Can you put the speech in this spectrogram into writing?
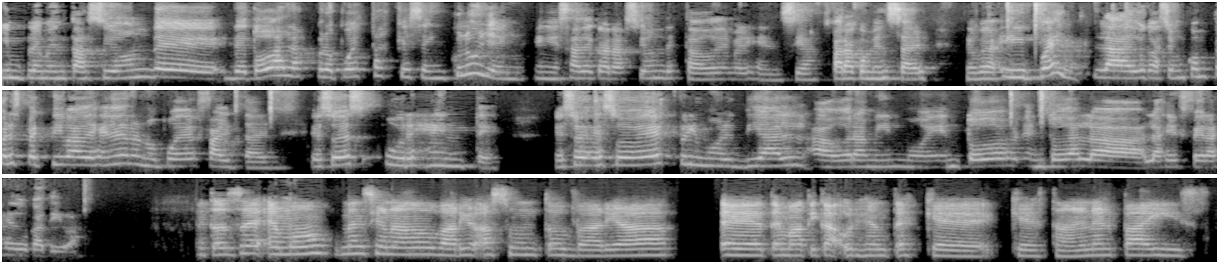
implementación de, de, todas las propuestas que se incluyen en esa declaración de estado de emergencia, para comenzar. Y pues la educación con perspectiva de género no puede faltar. Eso es urgente. Eso, eso es primordial ahora mismo en, todo, en todas las esferas educativas. Entonces, hemos mencionado varios asuntos, varias eh, temáticas urgentes que, están en el país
